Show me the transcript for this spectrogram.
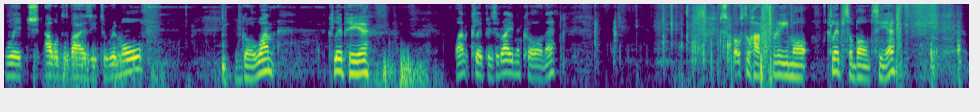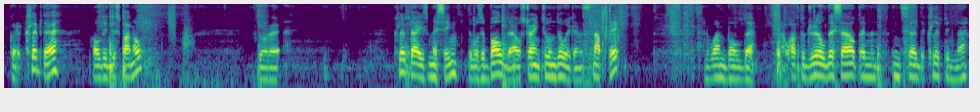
which I would advise you to remove. You've got one clip here, one clip is right in the corner. Supposed to have three more clips or bolts here. Got a clip there holding this panel. Got a clip that is missing. There was a bolt there I was trying to undo it and snapped it. And one bolt there. I'll have to drill this out and insert the clip in there.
